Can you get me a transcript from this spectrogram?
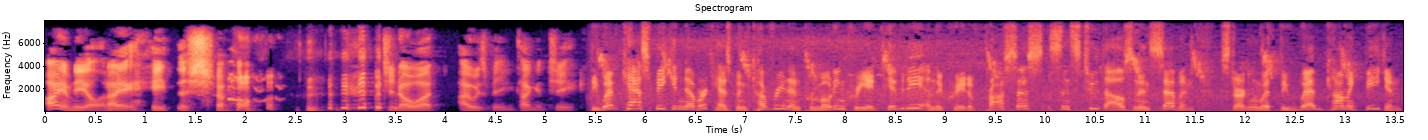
I am Neil, and I hate this show. but you know what? I was being tongue in cheek. The Webcast Beacon Network has been covering and promoting creativity and the creative process since 2007, starting with the Webcomic Beacon,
